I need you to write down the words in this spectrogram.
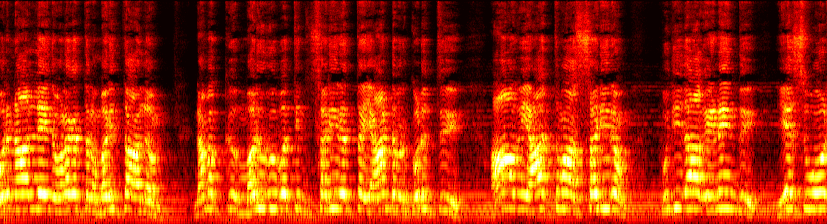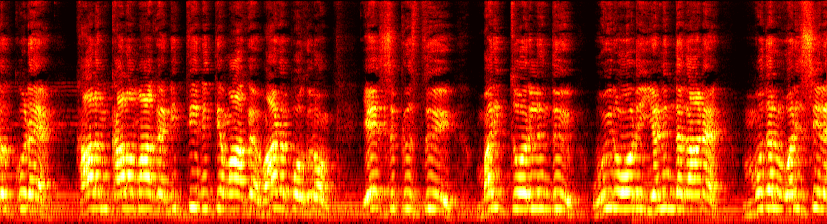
ஒரு நாளிலே இந்த உலகத்தில் மறித்தாலும் நமக்கு மறுரூபத்தின் சரீரத்தை ஆண்டவர் கொடுத்து ஆவி ஆத்மா சரீரம் புதிதாக இணைந்து இயேசுவோடு கூட காலம் காலமாக நித்திய நித்தியமாக வாழப் போகிறோம் இயேசு கிறிஸ்து மரித்தோரிலிருந்து உயிரோடு எழுந்ததான முதல் வரிசையில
